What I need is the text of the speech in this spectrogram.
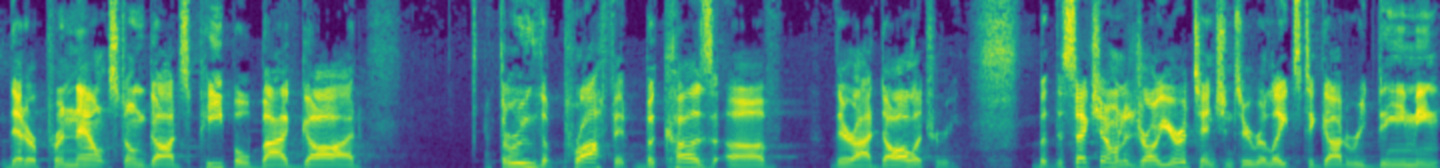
that are pronounced on God's people by God through the prophet because of their idolatry. But the section I want to draw your attention to relates to God redeeming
